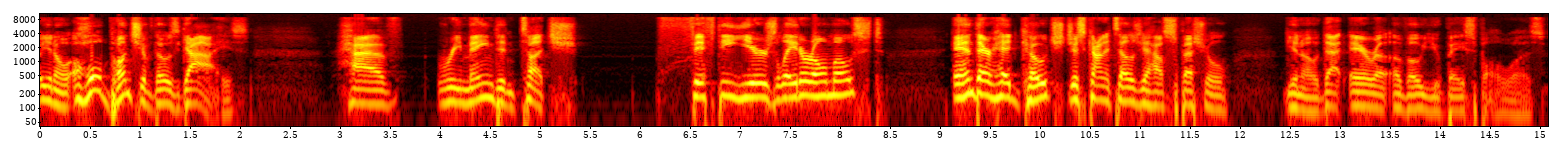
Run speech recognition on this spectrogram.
you know a whole bunch of those guys have remained in touch 50 years later almost. And their head coach just kind of tells you how special, you know, that era of OU baseball was.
